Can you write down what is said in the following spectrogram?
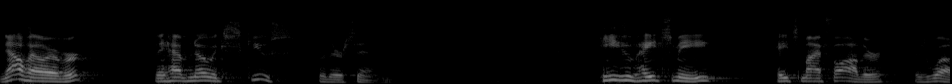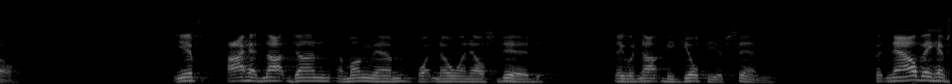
Now, however, they have no excuse for their sin. He who hates me hates my Father as well. If I had not done among them what no one else did, they would not be guilty of sin. But now they have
